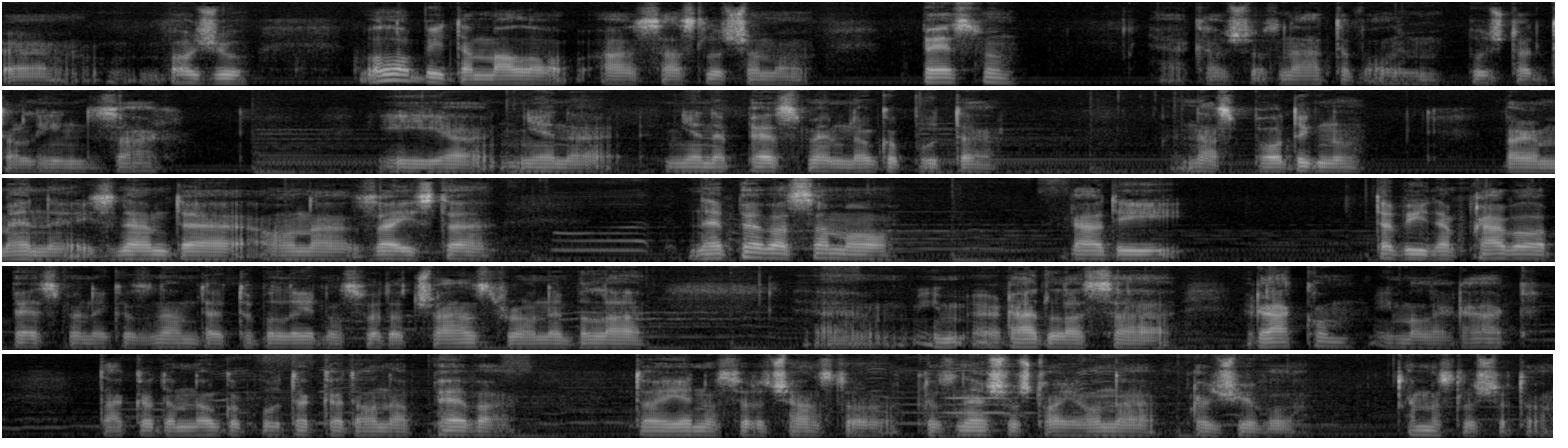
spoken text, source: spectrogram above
Božju, volio bi da malo saslušamo pesmu Ja, kao što znate, volim pušta Dalin Zah i a, njena, njene pesme mnogo puta nas podignu, bar mene, i znam da ona zaista ne peva samo radi da bi napravila pesme, nego znam da je to bilo jedno svedočanstvo. Ona je bila, um, radila sa rakom, imala rak, tako da mnogo puta kada ona peva, To je jedno svedočanstvo kroz nešto što je ona proživjela. Ajmo slušati to.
